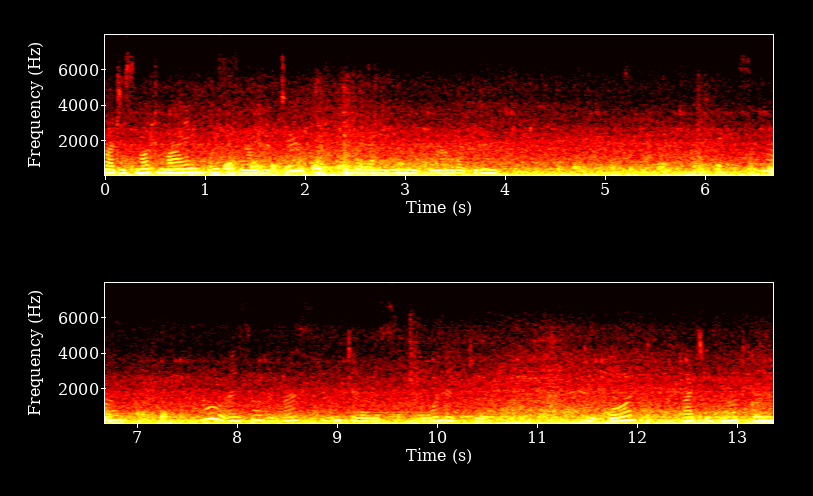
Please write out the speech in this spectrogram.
but it's not mine this is number two, and I am going to number 3 so, oh I saw the bus which I was I wanted to to board but it's not going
